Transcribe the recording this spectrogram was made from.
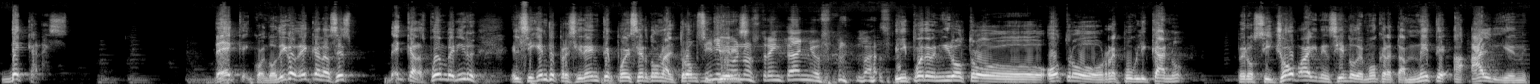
décadas. Dec- cuando digo décadas es décadas. Pueden venir, el siguiente presidente puede ser Donald Trump si Mínimo quieres. unos 30 años más. Y puede venir otro, otro republicano. Pero si Joe Biden, siendo demócrata, mete a alguien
